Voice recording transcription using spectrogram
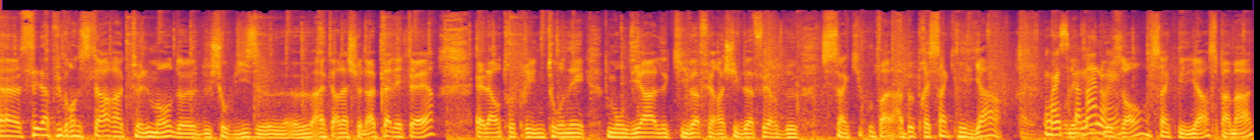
Euh, c'est la plus grande star actuellement de, du showbiz euh, international, planétaire. Elle a entrepris une tournée mondiale qui va faire un chiffre d'affaires de 5, enfin, à peu près 5 milliards. Ouais, c'est pas mal. Deux ouais. ans, 5 milliards, c'est pas mal.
